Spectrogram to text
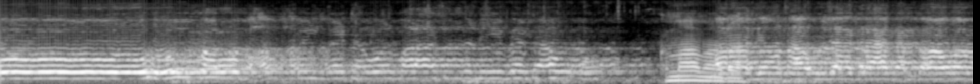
મારો ભાવ કરીને બેઠા હોય મારા સંગની બેઠા હોય. મારા દેવના ઉજાગરા કરતા હોય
